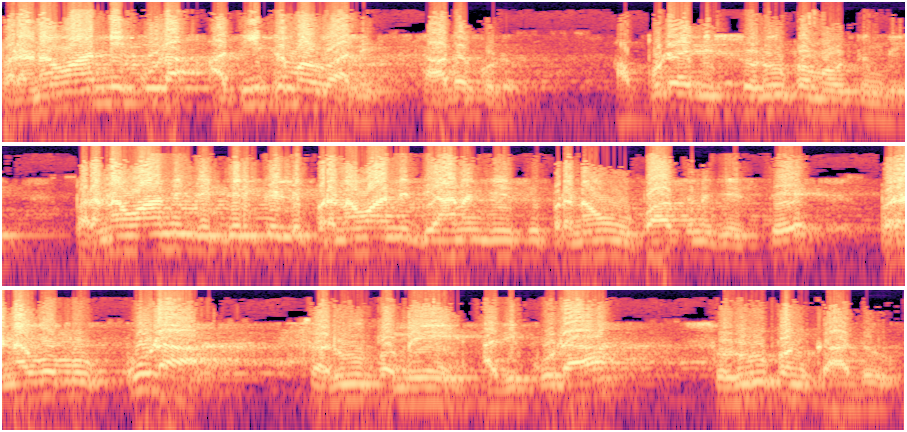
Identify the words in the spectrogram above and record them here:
ప్రణవాన్ని కూడా అతీతం అవ్వాలి సాధకుడు. అప్పుడే అది స్వరూపం అవుతుంది ప్రణవాన్ని దగ్గరికి వెళ్ళి ప్రణవాన్ని ధ్యానం చేసి ప్రణవం ఉపాసన చేస్తే ప్రణవము కూడా స్వరూపమే. అది కూడా స్వరూపం కాదు.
